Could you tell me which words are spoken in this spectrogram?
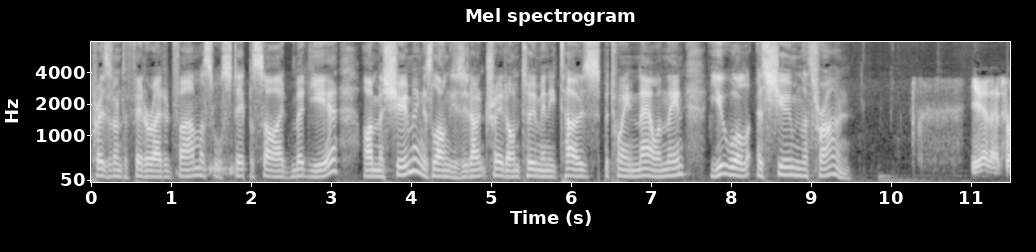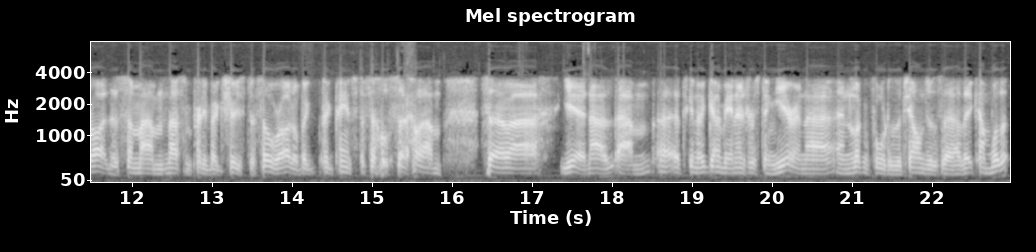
president of Federated Farmers, will step aside mid-year. I'm assuming, as long as you don't tread on too many toes between now and then, you will assume the throne. Yeah, that's right. There's some um, there's some pretty big shoes to fill, right, or big big pants to fill. So um, so uh, yeah, no, um, uh, it's going to going to be an interesting year, and uh, and looking forward to the challenges uh, that come with it.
